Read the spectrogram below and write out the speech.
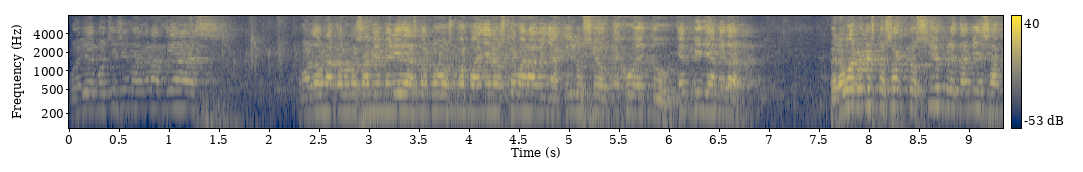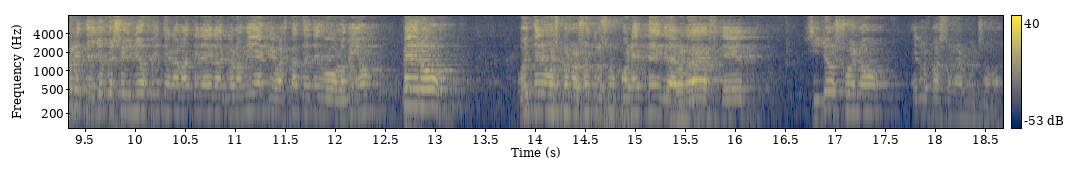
Muy bien, muchísimas gracias. Hemos dado una calurosa bienvenida a estos nuevos compañeros. Qué maravilla, qué ilusión, qué juventud, qué envidia me dan. Pero bueno, en estos actos siempre también se aprende. Yo que soy neófito en la materia de la economía, que bastante tengo lo mío, pero hoy tenemos con nosotros un ponente que la verdad es que si yo sueno, él os va a sonar mucho más.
